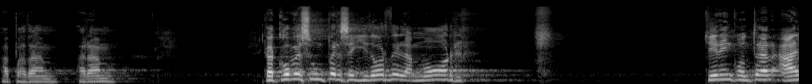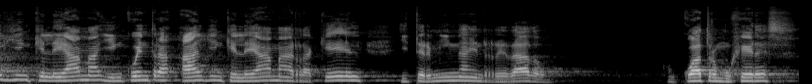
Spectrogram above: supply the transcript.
a Padam, Aram. Jacob es un perseguidor del amor. Quiere encontrar a alguien que le ama y encuentra a alguien que le ama a Raquel y termina enredado con cuatro mujeres,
